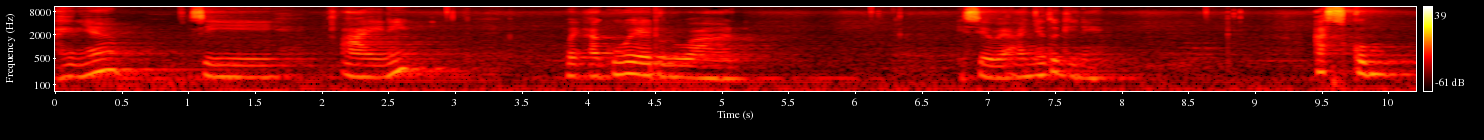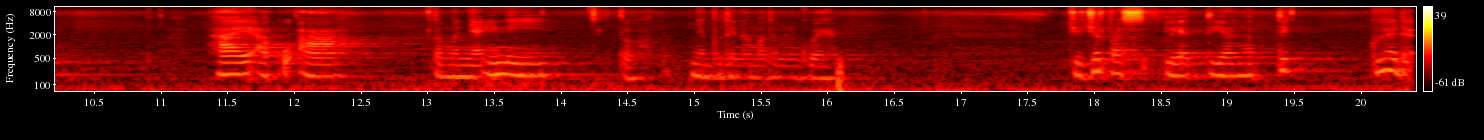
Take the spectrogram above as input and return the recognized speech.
Akhirnya si A ini WA gue duluan. Isi WA nya tuh gini. Askum. Hai aku A. Temennya ini. Tuh nyebutin nama temen gue. Jujur pas lihat dia ngetik gue ada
